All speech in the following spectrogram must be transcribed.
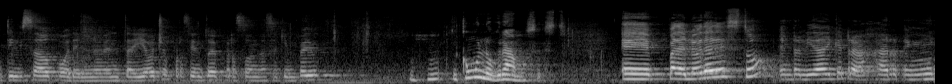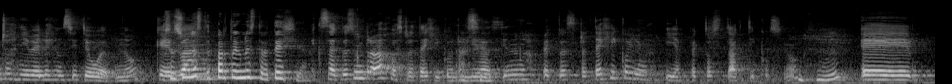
utilizado por el 98% de personas aquí en Perú. ¿Y cómo logramos esto? Eh, para lograr esto, en realidad hay que trabajar en muchos niveles de un sitio web, ¿no? Que es parte de una estrategia. Exacto, es un trabajo estratégico en realidad. Tiene un aspecto estratégico y, aspectos tácticos, ¿no? Eh,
